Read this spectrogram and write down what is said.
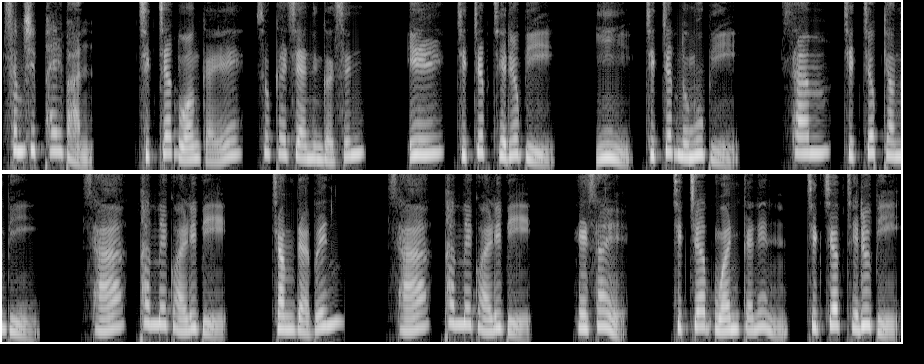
38번. 직접 원가에 속하지 않는 것은 1. 직접 재료비 2. 직접 노무비 3. 직접 경비 4. 판매 관리비 정답은 4. 판매 관리비 해설 직접 원가는 직접 재료비,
